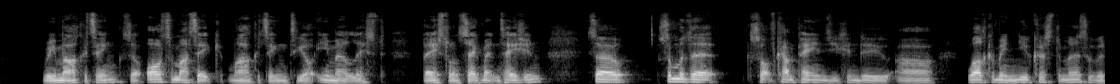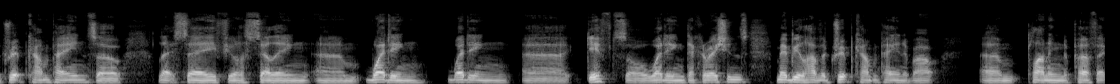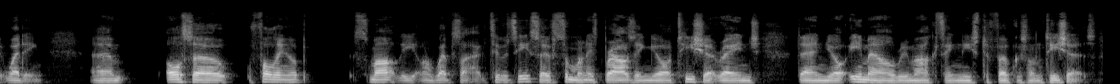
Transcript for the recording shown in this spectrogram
remarketing. So automatic marketing to your email list based on segmentation. So some of the sort of campaigns you can do are welcoming new customers with a drip campaign. So let's say if you're selling um, wedding wedding uh, gifts or wedding decorations, maybe you'll have a drip campaign about um, planning the perfect wedding. Um, also, following up smartly on website activity. So if someone is browsing your t-shirt range, then your email remarketing needs to focus on t-shirts.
